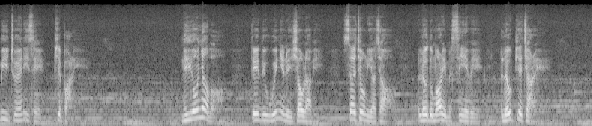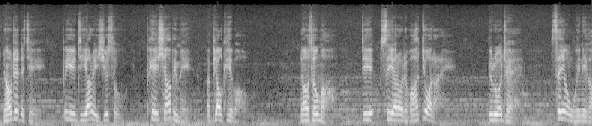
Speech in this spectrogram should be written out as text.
မိတွဲနေစေဖြစ်ပါတယ်။နေရောညပါတေသူဝင်းညင်တွေရောက်လာပြီးဆက်ချုပ်နေရကြောင်းအလုသမားတွေမစင်ရပဲအလုပြက်ကြတယ်။နောက်ထပ်တစ်ချိန်ပေတရားတွေရွတ်ဆိုဖယ်ရှားပေမဲ့မပြောက်ခဲ့ပါဘူး။နောက်ဆုံးမှာတေဆေရတော်တစ်ပါးကြွလာတယ်။သူတို့အထက်စေယုံဝင်းတွေက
